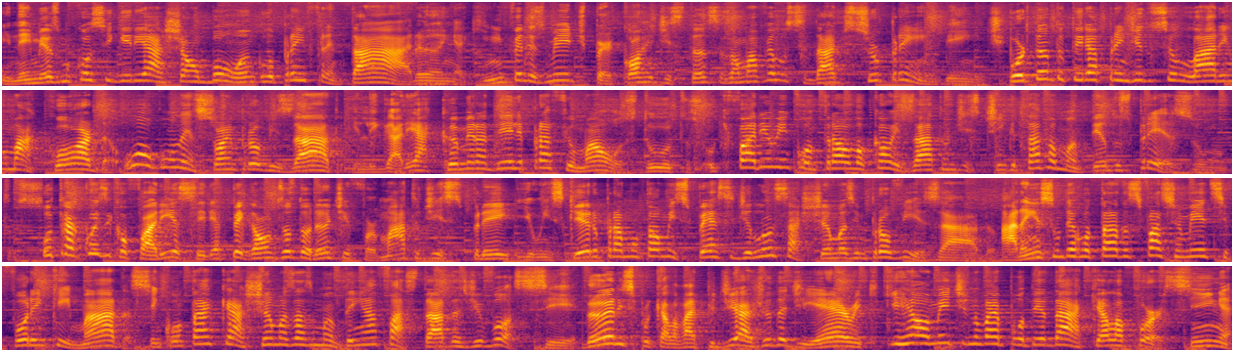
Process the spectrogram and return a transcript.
e nem mesmo conseguiria achar um bom ângulo para enfrentar a aranha, que infelizmente percorre distâncias a uma velocidade surpreendente. Portanto, teria prendido o celular em uma corda ou algum lençol improvisado e ligaria a câmera dele para filmar os dutos, o que faria eu encontrar o local exato onde Sting estava mantendo os presuntos. Outra coisa que eu faria seria pegar um desodorante em formato de spray e um isqueiro para montar uma espécie de lança-chamas improvisado. Aranhas são derrotadas facilmente se forem queimadas, sem contar que as chamas as mantêm afastadas de você. Dane-se porque ela vai pedir ajuda de Eric, que realmente não vai poder dar aquela forcinha,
